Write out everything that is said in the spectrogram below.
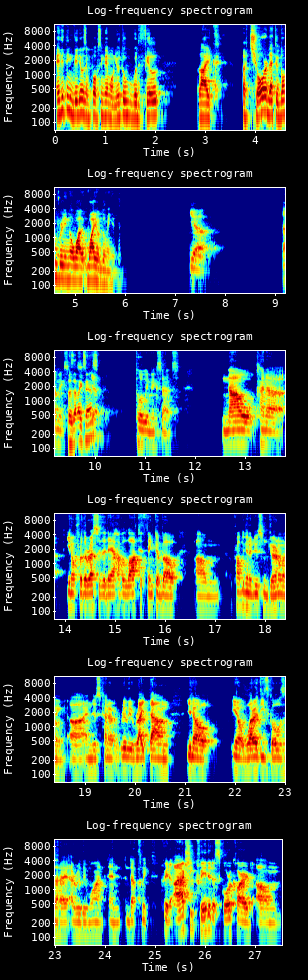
editing videos and posting them on YouTube would feel like a chore that you don't really know why, why you're doing it. Yeah. That makes sense. Does that make sense? Yeah. Totally makes sense. Now, kind of, you know, for the rest of the day, I have a lot to think about. Um, probably going to do some journaling uh, and just kind of really write down, you know, you know what are these goals that I, I really want and, and definitely create it. I actually created a scorecard um,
